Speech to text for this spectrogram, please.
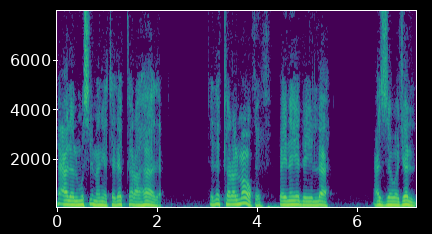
فعلى المسلم أن يتذكر هذا. تذكر الموقف بين يدي الله عز وجل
